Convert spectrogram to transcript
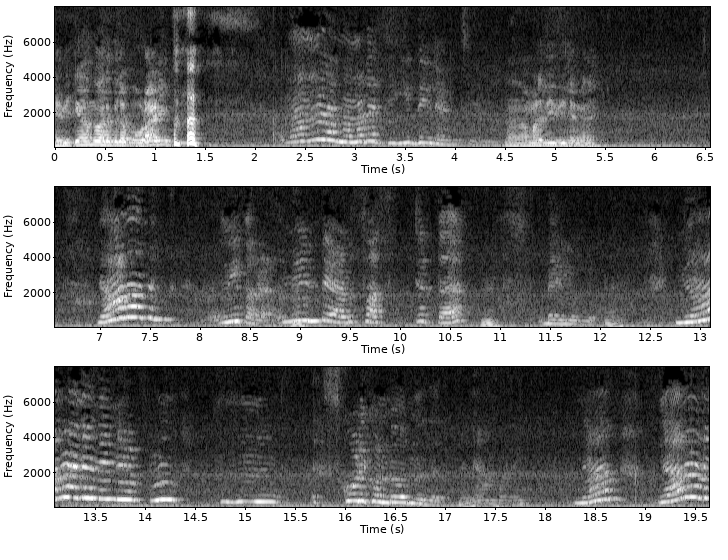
എനിക്കതൊന്നും അറിയത്തില്ല. പോടാടി നമ്മൾ നമ്മുടെ രീതിയിലാണ് ആ, നമ്മുടെ രീതിയിൽ എങ്ങനെ? ഞാനാണ് നീ പറ നിന്റെ ഡയലോഗ്. ഞാനാണ് നിന്നെ എപ്പോഴും സ്കൂളിൽ കൊണ്ടുവന്നത്. ഞാൻ പറയും ഞാൻ ഞാനാണ്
